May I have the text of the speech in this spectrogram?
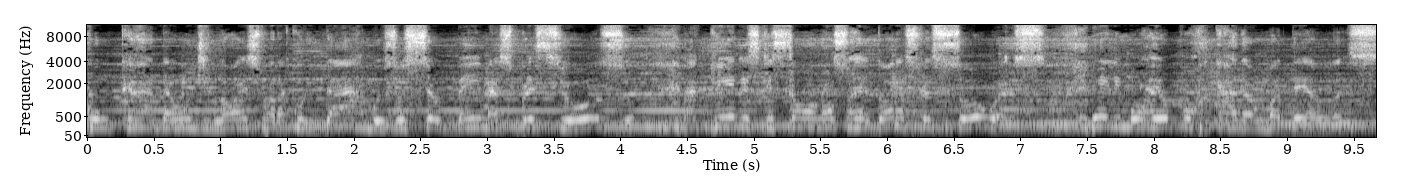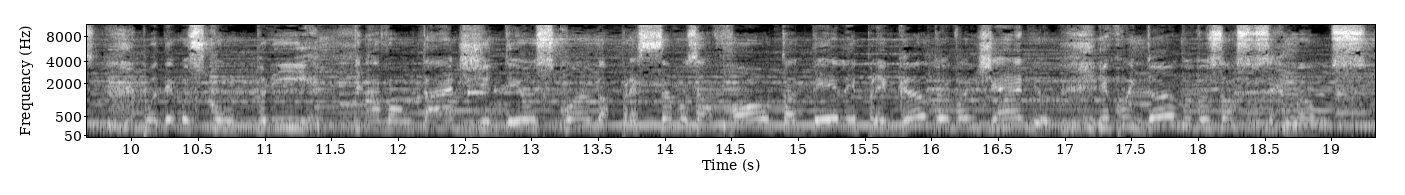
com cada um de nós para cuidarmos do seu bem mais precioso, aqueles que estão ao nosso redor, as pessoas. Ele morreu por cada uma delas. Podemos cumprir a vontade de Deus quando apressamos a volta dele, pregando o Evangelho e cuidando dos nossos irmãos.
